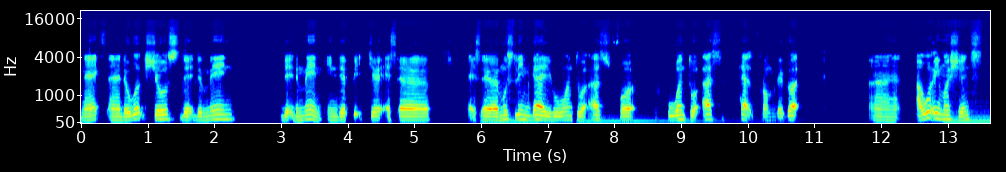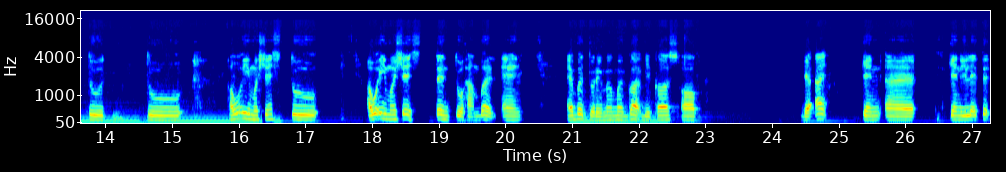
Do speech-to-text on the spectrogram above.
Next, uh, the work shows that the main the, the man in the picture as a as a Muslim guy who want to ask for who want to ask help from the God. Uh, our emotions to to our emotions to our emotions turn to humble and able to remember God because of the art can uh, can related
